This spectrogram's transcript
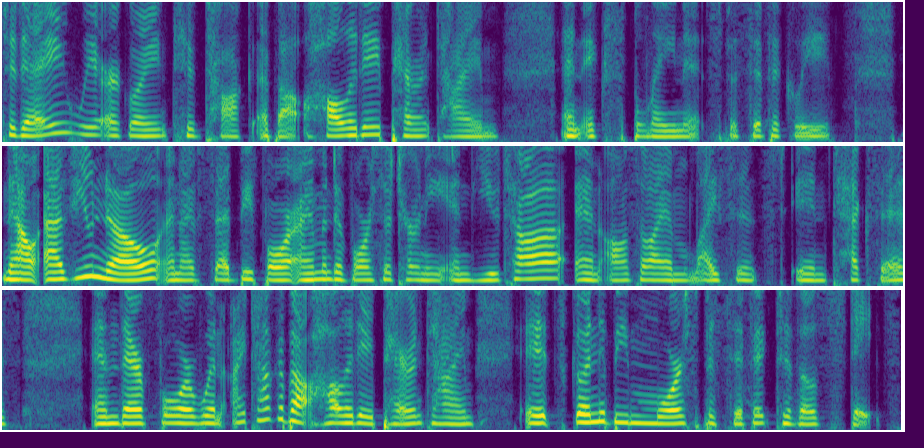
Today, we are going to talk about holiday parent time and explain it specifically. Now, as you know, and I've said before, I am a divorce attorney in Utah and also I am licensed in Texas. And therefore, when I talk about holiday parent time, it's going to be more specific to those states.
